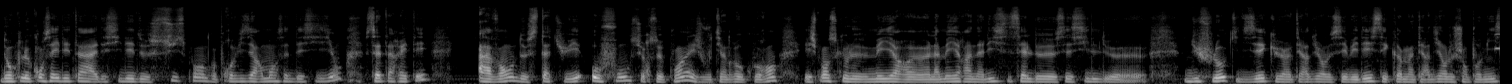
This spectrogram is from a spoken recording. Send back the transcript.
Donc, le Conseil d'État a décidé de suspendre provisoirement cette décision, cet arrêté, avant de statuer au fond sur ce point et je vous tiendrai au courant. Et je pense que euh, la meilleure analyse, c'est celle de Cécile euh, Duflo qui disait que interdire le CBD, c'est comme interdire le champomis.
